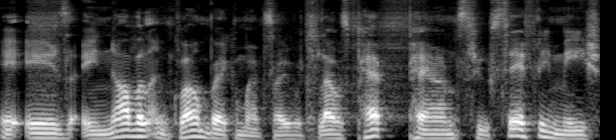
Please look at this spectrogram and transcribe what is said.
It is a novel and groundbreaking website which allows pet parents to safely meet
